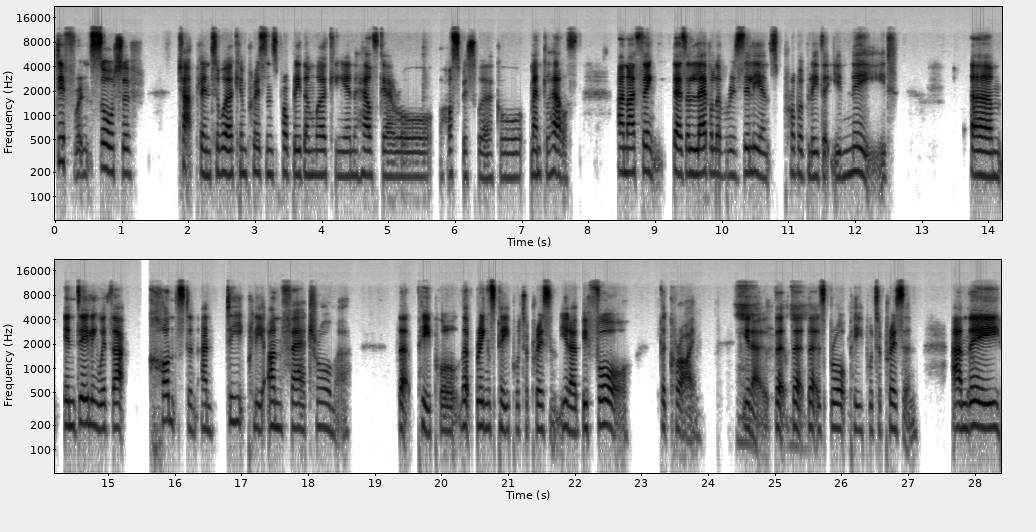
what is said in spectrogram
different sort of chaplain to work in prisons probably than working in healthcare or hospice work or mental health. And I think there's a level of resilience probably that you need um, in dealing with that constant and deeply unfair trauma that people that brings people to prison you know before the crime you mm. know that that that has brought people to prison. And the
